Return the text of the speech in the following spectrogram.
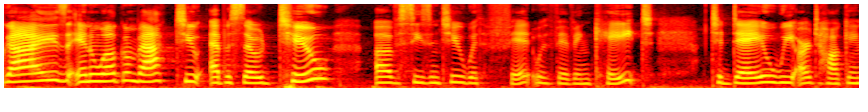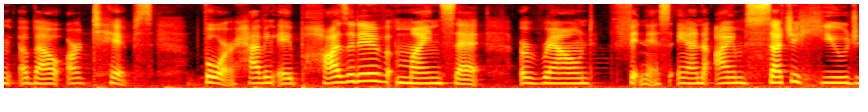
Guys, and welcome back to episode two of season two with Fit with Viv and Kate. Today, we are talking about our tips for having a positive mindset around fitness. And I'm such a huge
